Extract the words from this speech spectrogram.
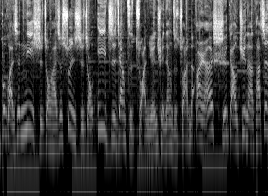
不管是逆时钟还是顺时钟，一直这样子转圆圈这样子转的。反而石膏锯呢，它是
